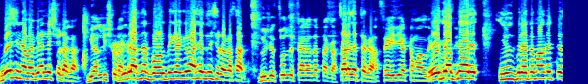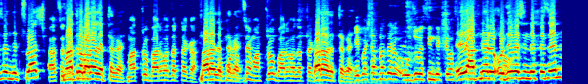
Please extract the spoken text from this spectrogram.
বেশি না ভাই বিয়াল্লিশশো টাকা। বিয়াল্লিশশো যদি আপনার বড় দিকে কেউ আসে দুইশো টাকা স্যার। টাকা। চার হাজার টাকা। আচ্ছা এই যে একটা মাল এই যে আপনার ইউজ মাল দেখতেছেন জেট আচ্ছা, মাত্র Jet বারো হাজার টাকায়। মাত্র বারো হাজার টাকা। 12,000 কমোড টাকায়। হচ্ছে মাত্র বারো হাজার টাকা। বারো হাজার টাকায়। এই পাশে আপনাদের উজু বেসিন দেখতে পাচ্ছি এই যে আপনার ওজে মেশিন দেখতেছেন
